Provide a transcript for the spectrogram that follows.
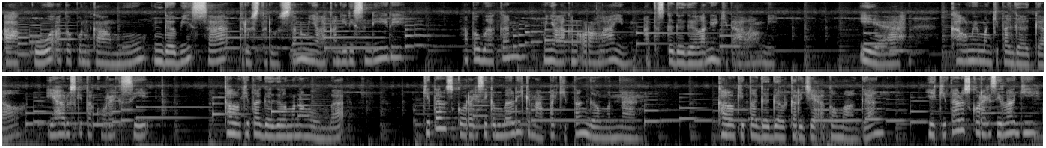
Aku ataupun kamu nggak bisa terus-terusan menyalahkan diri sendiri atau bahkan menyalahkan orang lain atas kegagalan yang kita alami. Iya, kalau memang kita gagal, ya harus kita koreksi. Kalau kita gagal menang lomba, kita harus koreksi kembali kenapa kita nggak menang. Kalau kita gagal kerja atau magang, ya kita harus koreksi lagi.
